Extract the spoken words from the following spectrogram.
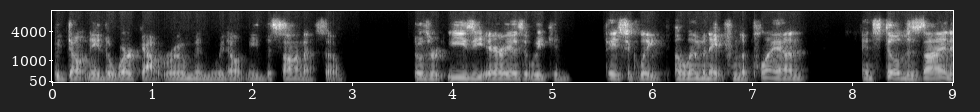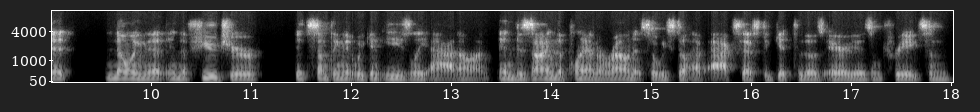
We don't need the workout room and we don't need the sauna. So those are easy areas that we could basically eliminate from the plan and still design it knowing that in the future it's something that we can easily add on and design the plan around it so we still have access to get to those areas and create some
